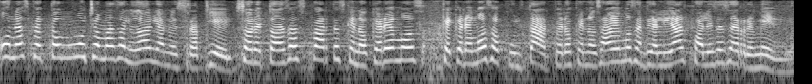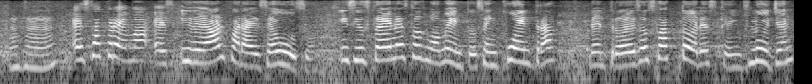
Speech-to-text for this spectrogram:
un aspecto mucho más saludable a nuestra piel, sobre todas esas partes que no queremos, que queremos ocultar, pero que no sabemos en realidad cuál es ese remedio. Esta crema es ideal para ese uso. Y si usted en estos momentos se encuentra dentro de esos factores que influyen,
